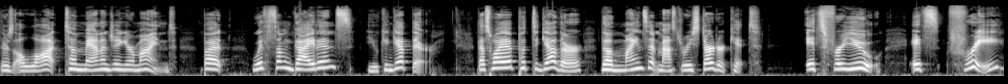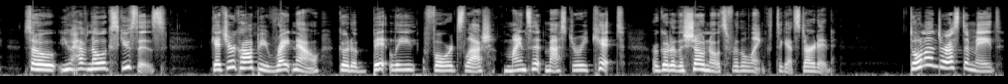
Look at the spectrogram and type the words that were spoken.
There's a lot to managing your mind, but with some guidance, you can get there. That's why I put together the Mindset Mastery Starter Kit. It's for you. It's free, so you have no excuses. Get your copy right now. Go to bit.ly forward slash mindset mastery kit or go to the show notes for the link to get started. Don't underestimate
